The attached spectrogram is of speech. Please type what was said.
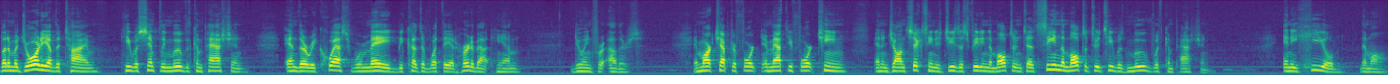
but a majority of the time, he was simply moved with compassion, and their requests were made because of what they had heard about him doing for others. In Mark chapter 4, in Matthew 14, and in John 16, as Jesus feeding the multitude, and says, Seeing the multitudes, he was moved with compassion, and he healed them all.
